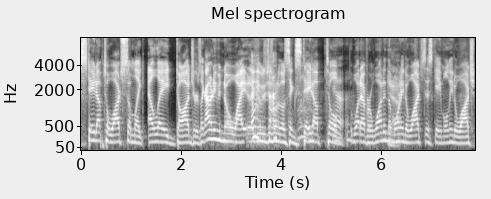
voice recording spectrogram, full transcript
Stayed up to watch some like L.A. Dodgers. Like I don't even know why. Like, it was just one of those things. Stayed up till Yeah. whatever one in the Yeah. morning to watch this game, only to watch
